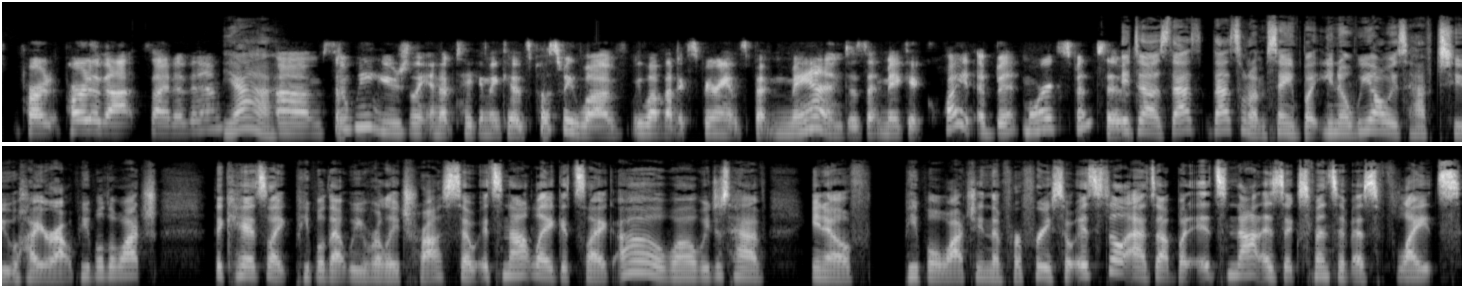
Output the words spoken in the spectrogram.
part part of that side of him. Yeah. Um so we usually end up taking the kids. Plus we love we love that experience but man does it make it quite a bit more expensive. It does. That's that's what i'm saying. But you know we always have to hire out people to watch the kids like people that we really trust. So it's not like it's like oh well we just have you know people watching them for free. So it still adds up but it's not as expensive as flights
